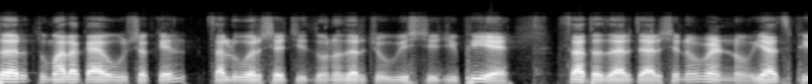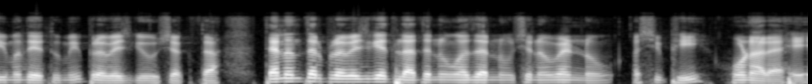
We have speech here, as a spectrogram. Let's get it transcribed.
तर तुम्हाला काय होऊ शकेल? चालू वर्षाची दोन हजार चोवीसची जी फी आहे सात हजार चारशे नव्याण्णव याच फीमध्ये तुम्ही प्रवेश घेऊ शकता. त्यानंतर प्रवेश घेतला तर नऊ हजार नऊशे नव्याण्णव अशी फी होणार आहे.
